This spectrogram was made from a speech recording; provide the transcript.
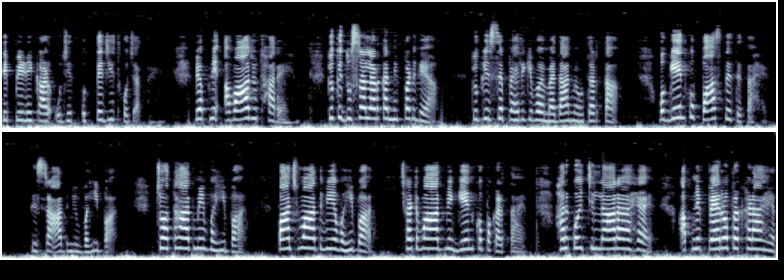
टिप्पणी कार्ड उजित, उत्तेजित हो जाते हैं। वे अपनी आवाज़ उठा रहे हैं, क्योंकि दूसरा लड़का निपट गया, क्योंकि इससे पहले कि वह मैदान में उतरता, वह गेंद को पास दे देता है। तीसरा आदमी वही बात, चौथा आदमी वही बात, पांचवा आदमी वही बात, छठवां आदमी गेंद को पकड़ता है। हर कोई चिल्ला रहा है, अपने पैरों पर खड़ा है,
